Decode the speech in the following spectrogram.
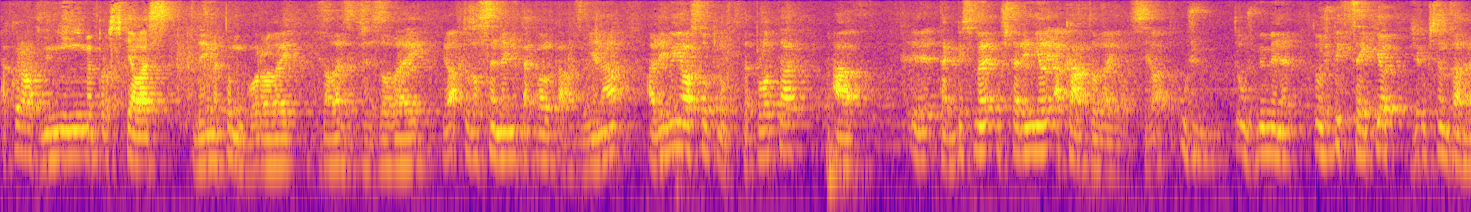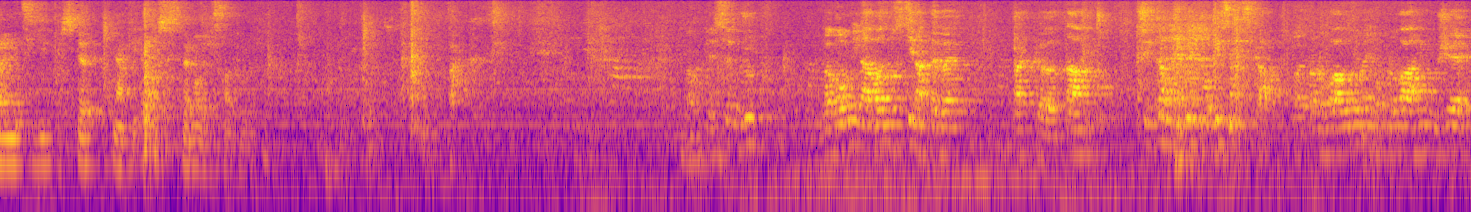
akorát vyměníme prostě les, dejme tomu borovej, za les březovej, jo? a to zase není tak velká změna. A kdyby měla stoupnout teplota, a, e, tak bychom už tady měli akátový les. Jo? A to už, to už, by mi ne, to už bych cítil, že už jsem za hranicí prostě nějaký ekosystémový stability. Tak. No, jestli můžu na volné návaznosti na tebe, tak e, tam křivka může být logistická, ale ta nová úroveň rovnováhy může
